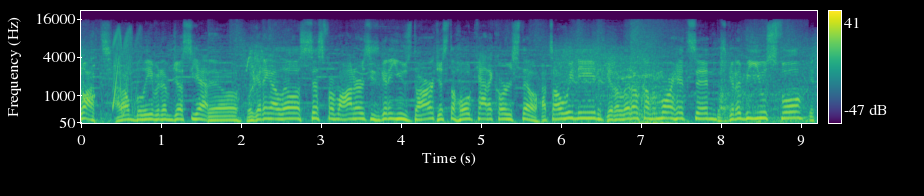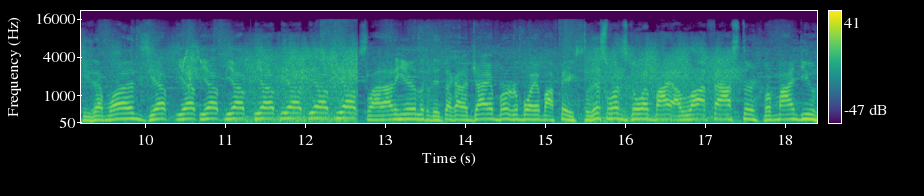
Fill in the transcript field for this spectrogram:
What? I don't believe in him just yet. Still, we're getting a little assist from Honors. He's going to use Dark just to hold Katakuri still. That's all we need. Get a little couple more hits in. It's going to be useful. Get these M1s. Yep, yep, yep, yep, yep, yep, yep, yep. Slide out of here. Look at this. I got a giant burger boy in my face. So this one's going by a lot faster. But mind you,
